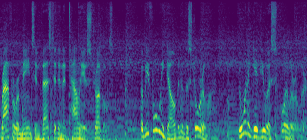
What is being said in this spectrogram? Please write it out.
Rafa remains invested in Natalia's struggles. But before we delve into the storyline, we want to give you a spoiler alert.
